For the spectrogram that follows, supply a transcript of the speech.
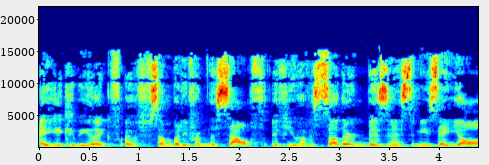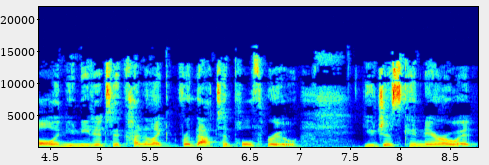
It could be like somebody from the South. If you have a Southern business and you say y'all and you need it to kind of like for that to pull through, you just can narrow it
